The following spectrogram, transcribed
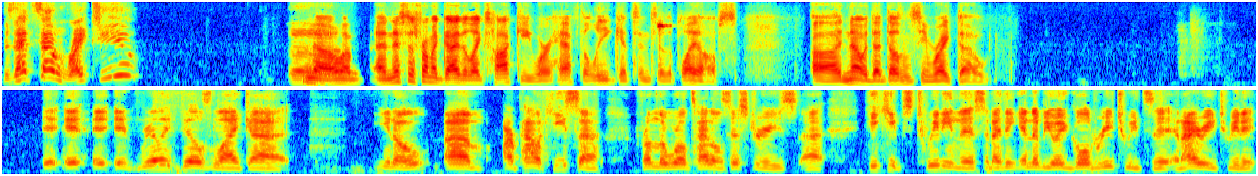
Does that sound right to you? Uh, no, um, and this is from a guy that likes hockey, where half the league gets into the playoffs. Uh, no, that doesn't seem right, though. It it, it- really feels like uh, you know um, our pal Hisa from the World Titles Histories. Uh, he keeps tweeting this, and I think NWA Gold retweets it, and I retweet it.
